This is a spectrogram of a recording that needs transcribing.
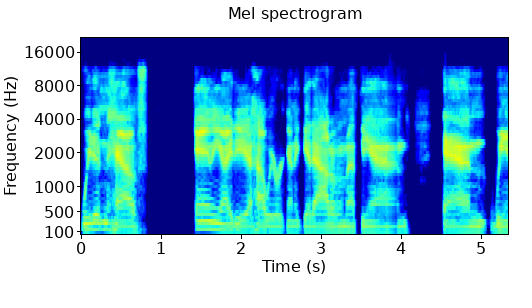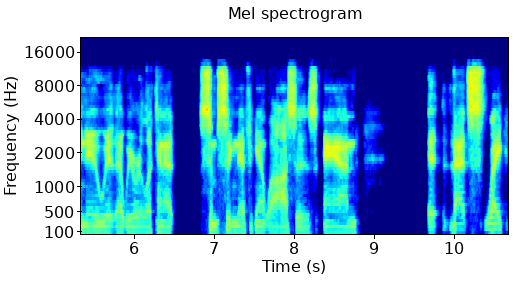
we didn't have any idea how we were going to get out of them at the end. And we knew that we were looking at some significant losses. And that's like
